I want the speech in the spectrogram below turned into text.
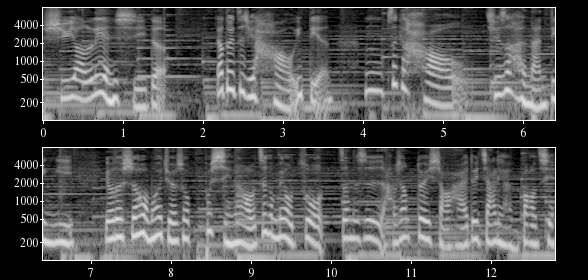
需要练习的。要对自己好一点。嗯，这个好其实很难定义。有的时候我们会觉得说不行啊，我这个没有做，真的是好像对小孩、对家里很抱歉。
